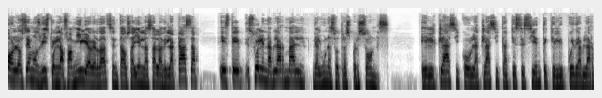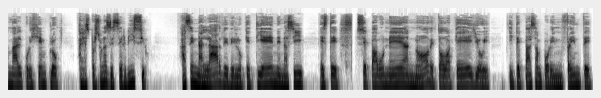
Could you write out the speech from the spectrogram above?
o los hemos visto en la familia, ¿verdad? Sentados ahí en la sala de la casa. Este, suelen hablar mal de algunas otras personas. El clásico, la clásica que se siente que le puede hablar mal, por ejemplo, a las personas de servicio. Hacen alarde de lo que tienen, así, este, se pavonean, ¿no? De todo aquello y, y te pasan por enfrente,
